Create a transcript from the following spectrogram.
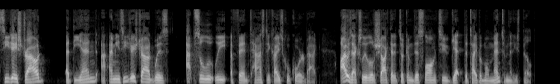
CJ Stroud at the end, I mean, CJ Stroud was absolutely a fantastic high school quarterback. I was actually a little shocked that it took him this long to get the type of momentum that he's built.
